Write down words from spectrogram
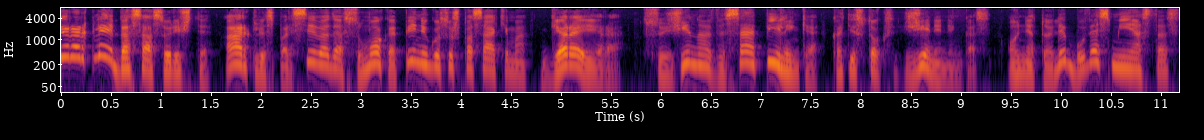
Ir arkliai besą surišti. Arklius parsiveda, sumoka pinigus už pasakymą. Gerai yra. Sužino visa apylinkė, kad jis toks žinininkas, o netoli buvęs miestas,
